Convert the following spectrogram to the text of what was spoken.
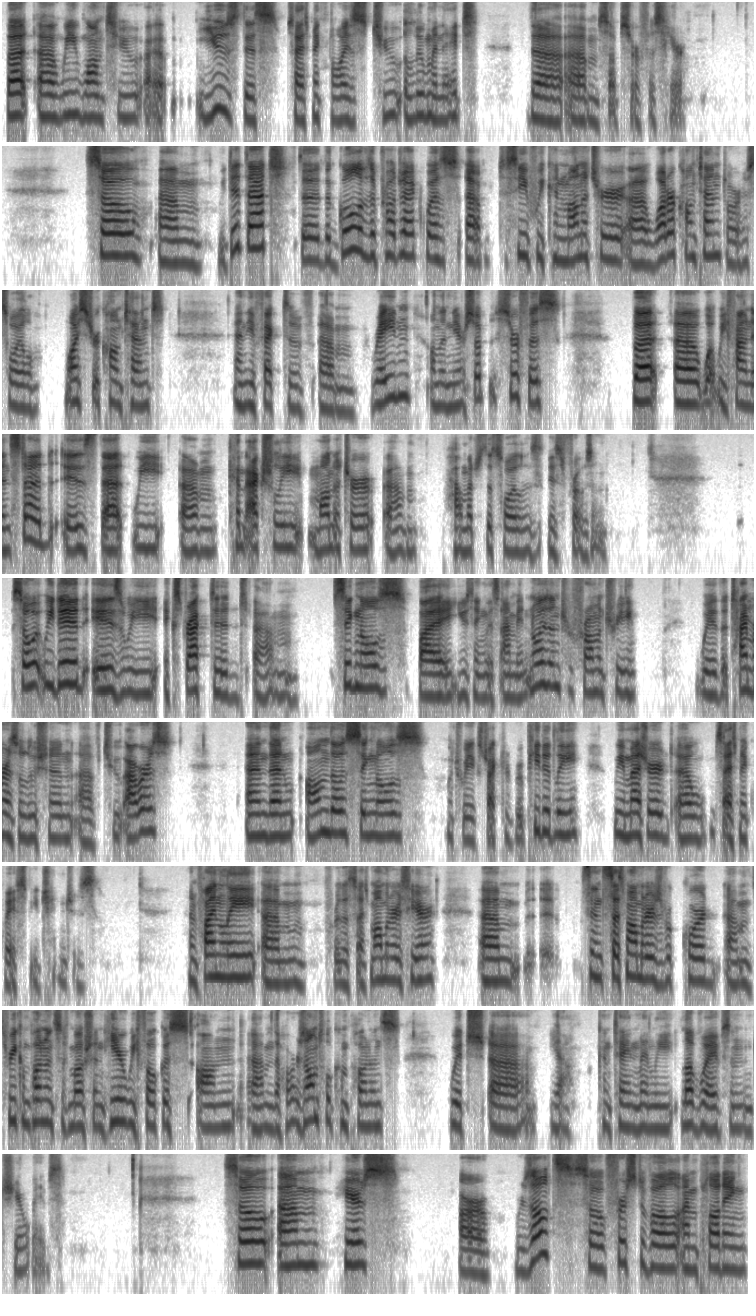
but uh, we want to uh, use this seismic noise to illuminate the um, subsurface here. So um, we did that. The, the goal of the project was uh, to see if we can monitor uh, water content or soil moisture content and the effect of um, rain on the near surface. But uh, what we found instead is that we um, can actually monitor um, how much the soil is, is frozen. so what we did is we extracted um, signals by using this ambient noise interferometry with a time resolution of two hours. And then on those signals, which we extracted repeatedly, we measured uh, seismic wave speed changes. And finally, um, for the seismometers here, um, since seismometers record um, three components of motion, here we focus on um, the horizontal components, which uh, yeah, contain mainly love waves and shear waves. So um, here's our results. So first of all, I'm plotting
